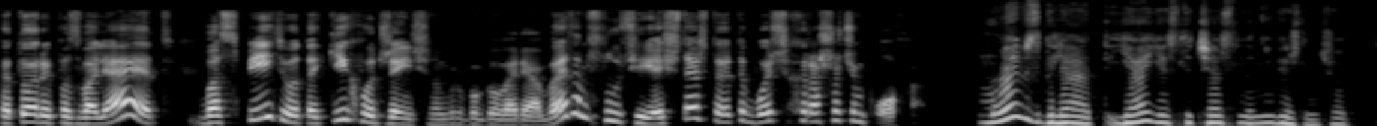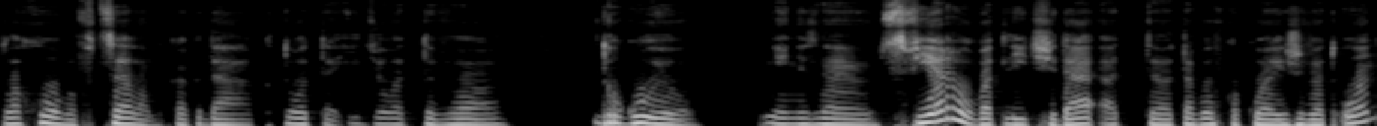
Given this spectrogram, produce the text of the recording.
который позволяет воспеть вот таких вот женщин, грубо говоря. В этом случае я считаю, что это больше хорошо, чем плохо. Мой взгляд, я, если честно, не вижу ничего плохого в целом, когда кто-то идет в другую, я не знаю, сферу, в отличие да, от э, того, в какой живет он,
